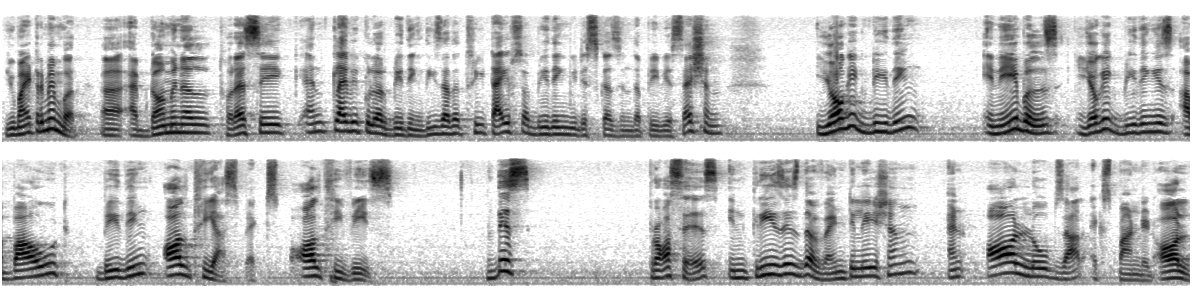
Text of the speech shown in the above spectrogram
You might remember uh, abdominal, thoracic and clavicular breathing. These are the three types of breathing we discussed in the previous session. Yogic breathing enables, yogic breathing is about breathing all three aspects, all three ways. This process increases the ventilation all lobes are expanded, all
